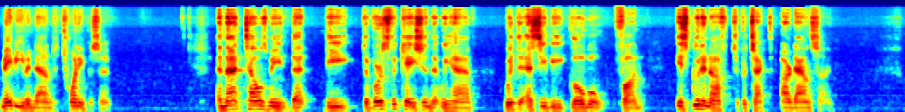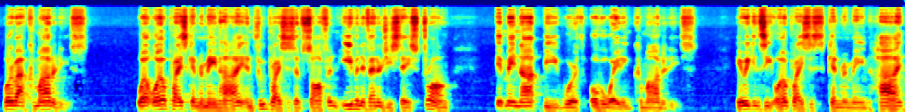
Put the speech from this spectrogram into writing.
maybe even down to 20%. And that tells me that the diversification that we have with the SCB Global Fund is good enough to protect our downside. What about commodities? Well, oil price can remain high and food prices have softened. Even if energy stays strong, it may not be worth overweighting commodities. Here we can see oil prices can remain high.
